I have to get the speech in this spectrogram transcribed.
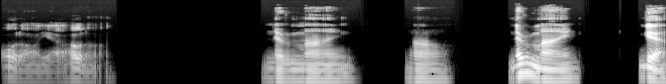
Hold on, y'all. Hold on. Never mind. Oh, never mind. Yeah.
